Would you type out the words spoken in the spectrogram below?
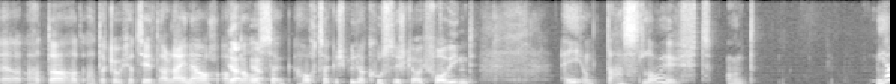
er hat da, hat, hat er, glaube ich, erzählt, alleine auch auf Ja, einer ja. Hochzeit, Hochzeit gespielt, akustisch, glaube ich, vorwiegend. Ey, und das läuft. Und ja,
